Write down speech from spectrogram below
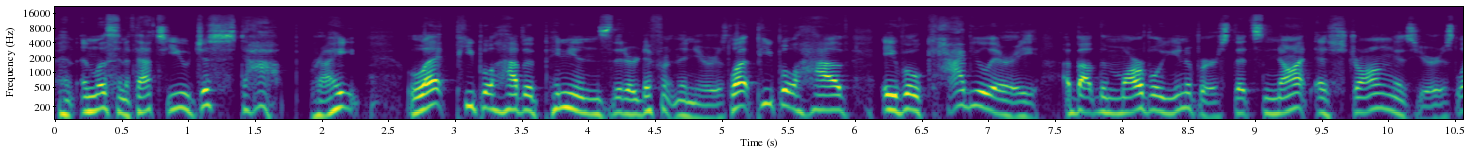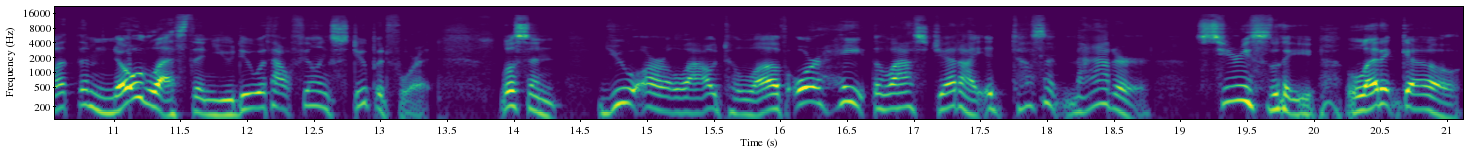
and, and listen, if that's you, just stop, right? Let people have opinions that are different than yours. Let people have a vocabulary about the Marvel universe that's not as strong as yours. Let them know less than you do without feeling stupid for it. Listen, you are allowed to love or hate The Last Jedi. It doesn't matter. Seriously, let it go.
